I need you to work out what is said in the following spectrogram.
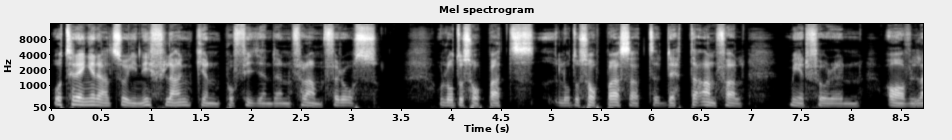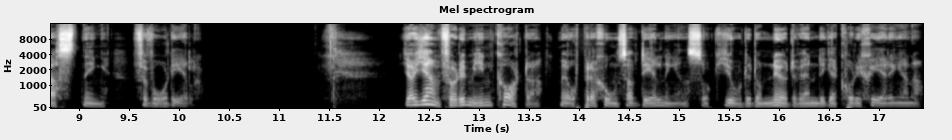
och tränger alltså in i flanken på fienden framför oss. Och låt oss hoppas, låt oss hoppas att detta anfall medför en avlastning för vår del. Jag jämförde min karta med operationsavdelningens och gjorde de nödvändiga korrigeringarna.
